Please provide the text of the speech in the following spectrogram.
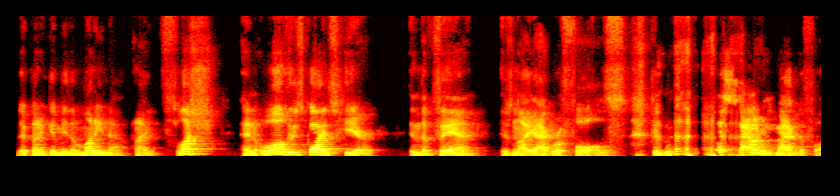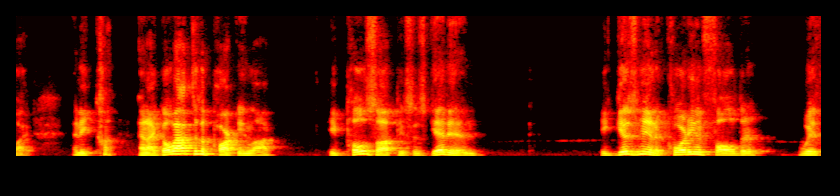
They're going to give me the money now. And I flush, and all these guys here in the van is Niagara Falls. the sound is magnified. And he and I go out to the parking lot he pulls up, he says, Get in. He gives me an accordion folder with,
